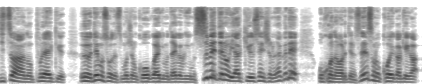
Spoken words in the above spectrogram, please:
実はあの、プロ野球、うん、でもそうです。もちろん高校野球も大学野球も全ての野球選手の中で行われてるんですね。その声かけが。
